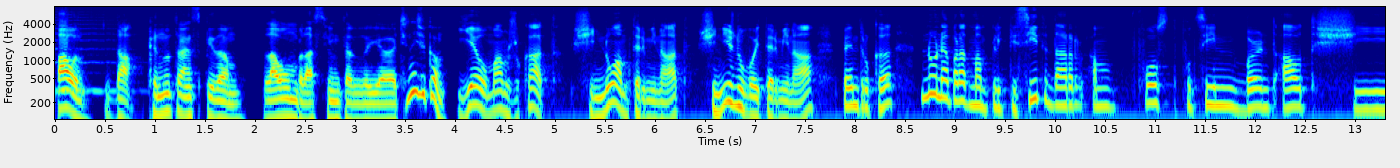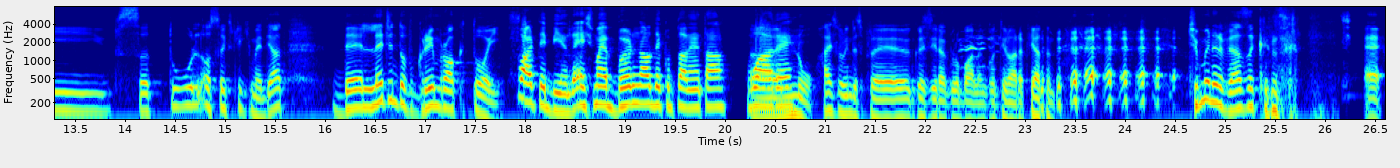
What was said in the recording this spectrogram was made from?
Paul, da. când nu transpirăm la umbra Sfinctelui, uh, ce ne jucăm? Eu m-am jucat și nu am terminat și nici nu voi termina pentru că nu neapărat m-am plictisit, dar am fost puțin burnt out și sătul, o să explic imediat, de Legend of Grimrock 2. Foarte bine, dar ești mai burnout decât planeta? Oare? Uh, nu, hai să vorbim despre încălzirea globală în continuare, fii atent. Ce mă enervează când...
